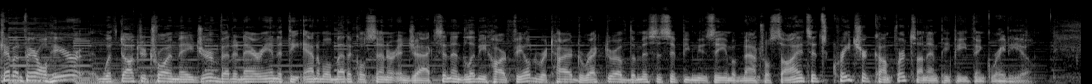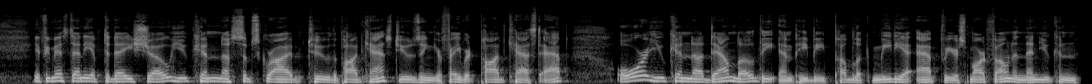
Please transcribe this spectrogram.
Kevin Farrell here with Dr. Troy Majure, veterinarian at the Animal Medical Center in Jackson, and Libby Hartfield, retired director of the Mississippi Museum of Natural Science. It's Creature Comforts on MPB Think Radio. If you missed any of today's show, you can uh, subscribe to the podcast using your favorite podcast app, or you can uh, download the MPB Public Media app for your smartphone, and then you can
